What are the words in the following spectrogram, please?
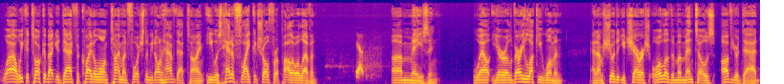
Wow, we could talk about your dad for quite a long time. Unfortunately, we don't have that time. He was head of flight control for Apollo 11. Yes. Amazing. Well, you're a very lucky woman and I'm sure that you cherish all of the mementos of your dad,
